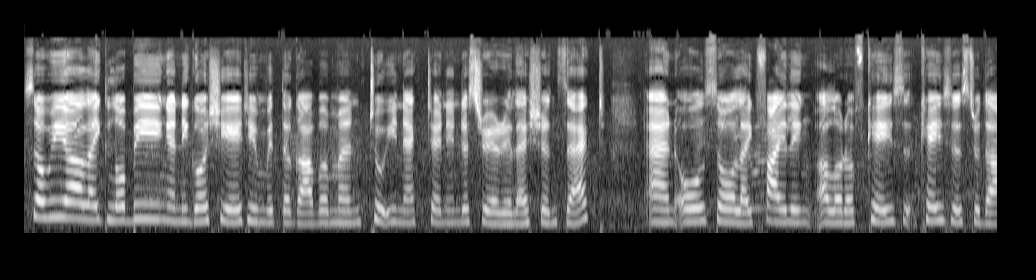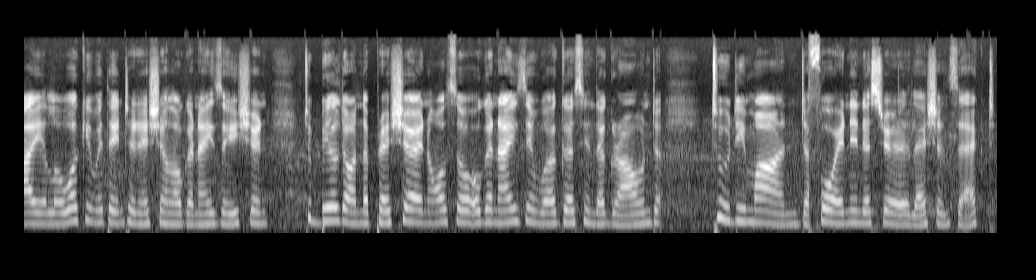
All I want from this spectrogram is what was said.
so we are like lobbying and negotiating with the government to enact an industrial relations act and also like filing a lot of case, cases to the ILO, working with the international organization to build on the pressure and also organizing workers in the ground to demand for an industrial relations act.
